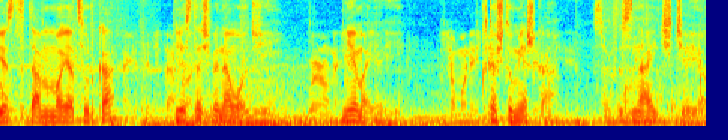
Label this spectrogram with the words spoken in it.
Jest tam moja córka? Jesteśmy na łodzi. Nie ma jej. Ktoś tu mieszka. Znajdźcie ją.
